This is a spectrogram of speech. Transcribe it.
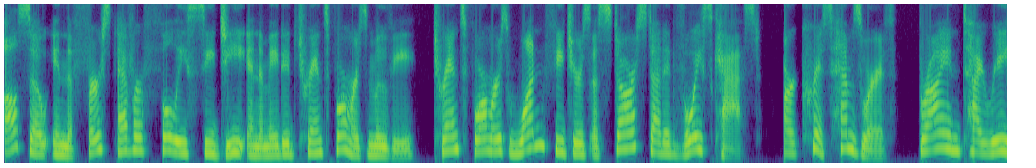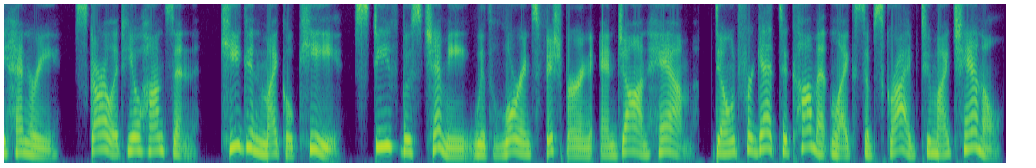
Also in the first ever fully CG animated Transformers movie, Transformers 1 features a star-studded voice cast, are Chris Hemsworth, Brian Tyree Henry, Scarlett Johansson, Keegan-Michael Key, Steve Buscemi with Laurence Fishburne and Jon Hamm. Don't forget to comment like subscribe to my channel.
